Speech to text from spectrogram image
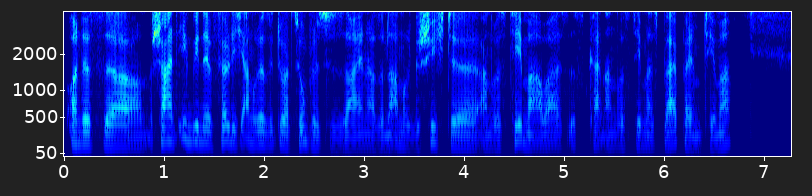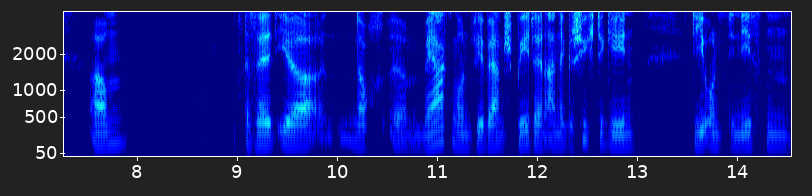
Und es äh, scheint irgendwie eine völlig andere Situation plötzlich zu sein, also eine andere Geschichte, anderes Thema, aber es ist kein anderes Thema, es bleibt bei dem Thema. Ähm, das werdet ihr noch äh, merken und wir werden später in eine Geschichte gehen, die uns die nächsten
